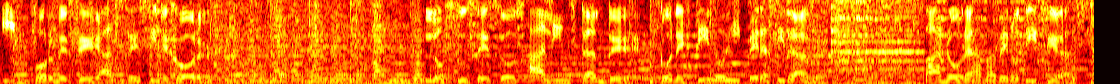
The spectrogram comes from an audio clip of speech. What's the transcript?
Infórmese antes y mejor. Los sucesos al instante, con estilo y veracidad. Panorama de noticias.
